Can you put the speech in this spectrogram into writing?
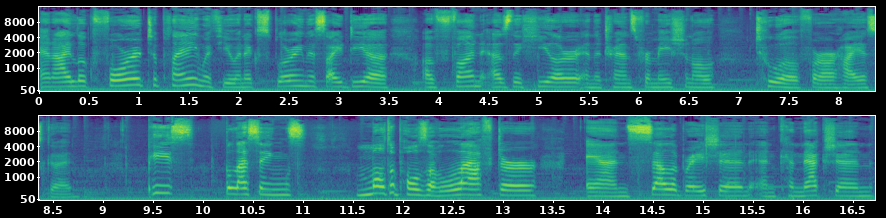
And I look forward to playing with you and exploring this idea of fun as the healer and the transformational tool for our highest good. Peace, blessings, multiples of laughter and celebration and connection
